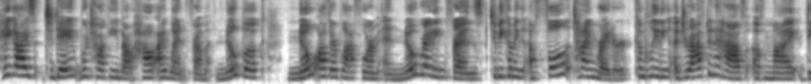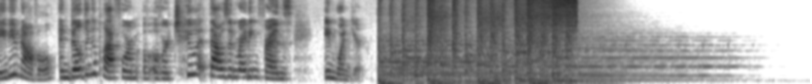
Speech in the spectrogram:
Hey guys, today we're talking about how I went from no book, no author platform, and no writing friends to becoming a full-time writer, completing a draft and a half of my debut novel, and building a platform of over 2,000 writing friends in one year.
